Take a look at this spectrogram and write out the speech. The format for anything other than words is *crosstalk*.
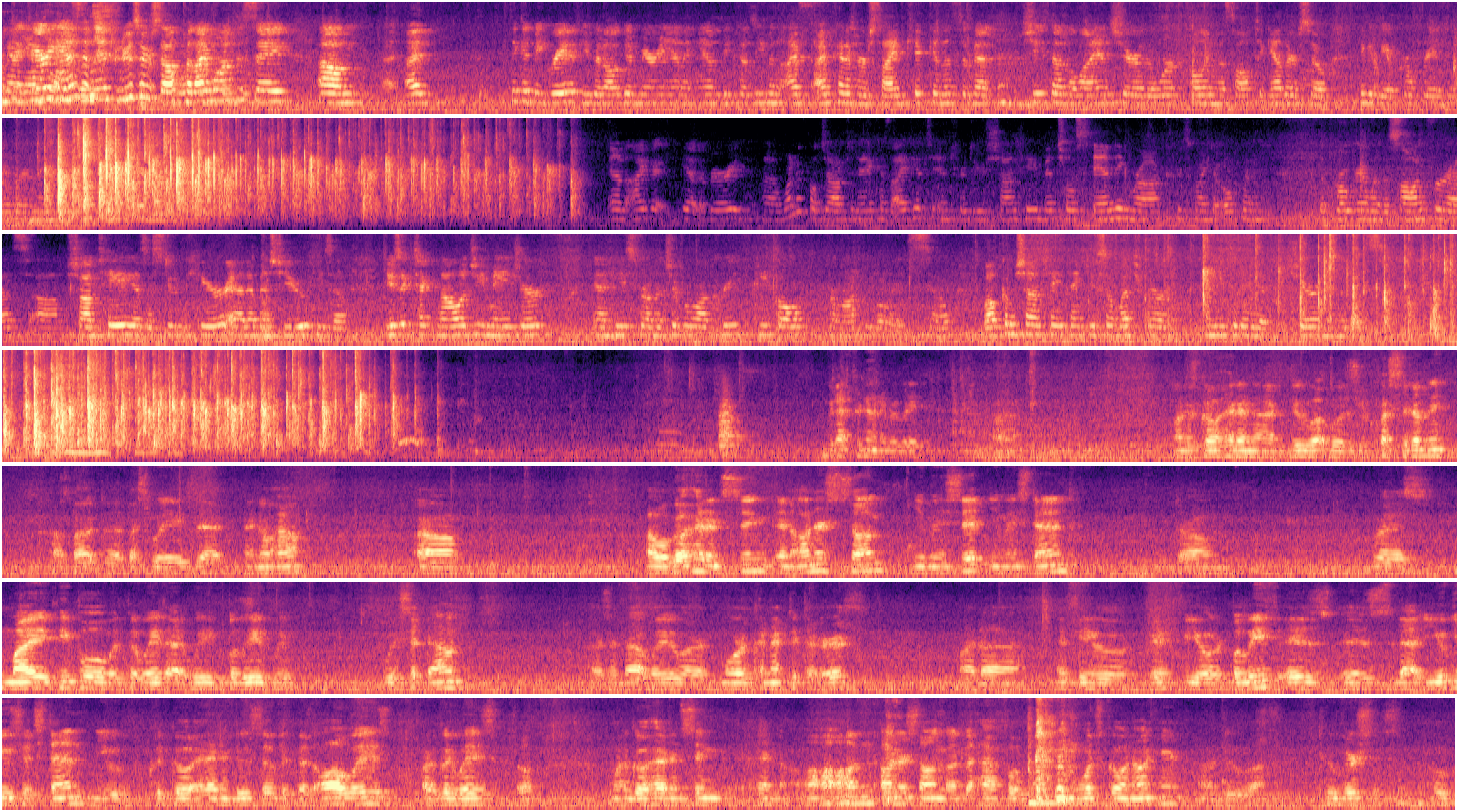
Mary Ann Mary Ann Hanson. didn't introduce herself, but I want to say, um, I I think it'd be great if you could all give Mary Ann a hand, because even, I'm, I'm kind of her sidekick in this event. She's done the lion's share of the work pulling this all together, so I think it'd be appropriate to give her a thank you. And I get, get a very wonderful job today because I get to introduce Shantae Mitchell Standing Rock, who's going to open the program with a song for us. Um, Shantae is a student here at MSU. He's a music technology major, and he's from the Chippewa Cree people from Rocky Boys. So welcome, Shantae. Thank you so much for coming today and sharing with us. Good afternoon, everybody. Uh, I'll just go ahead and uh, do was requested of me about the best ways that I know how. Um, I will go ahead and sing an honor song. You may sit, you may stand. Um, with my people, with the way that we believe we, we sit down, as in that way we're more connected to earth. But uh, if you if your belief is is that you you should stand, you could go ahead and do so because all ways are good ways. So I'm gonna go ahead and sing an on, honor song on behalf of what's going on here. I'll do uh, two verses. Ooh.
